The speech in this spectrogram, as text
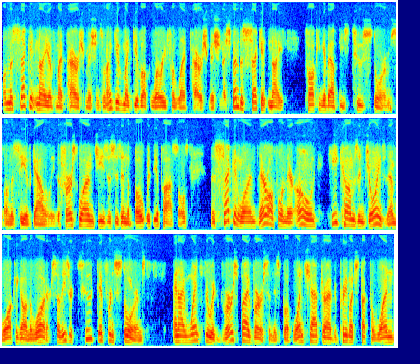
on the second night of my parish missions, when I give my Give Up Worry for Lent parish mission, I spend the second night talking about these two storms on the Sea of Galilee. The first one, Jesus is in the boat with the apostles. The second one, they're off on their own. He comes and joins them walking on the water. So these are two different storms. And I went through it verse by verse in this book. One chapter, I've pretty much stuck to one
